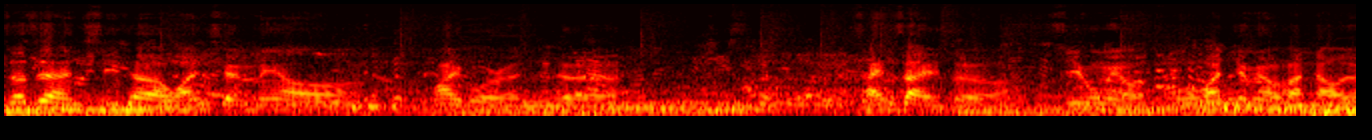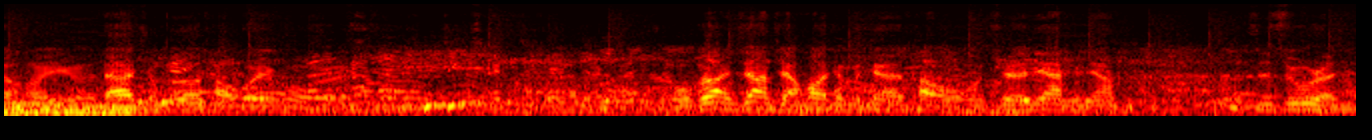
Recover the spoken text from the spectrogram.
这次很奇特，完全没有外国人的参赛者，几乎没有，我完全没有看到任何一个，大家全部都逃回国了。我不知道你这样讲话听不听得到，我觉得这样很像蜘蛛人。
